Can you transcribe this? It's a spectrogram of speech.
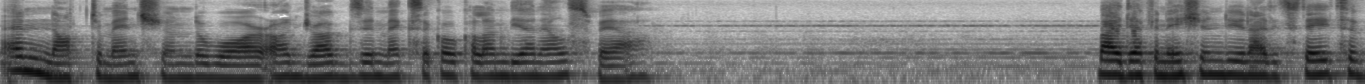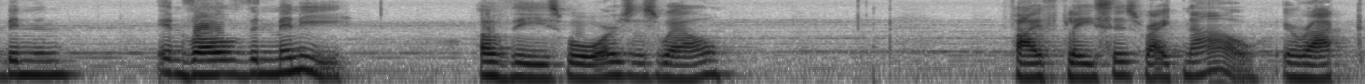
And not to mention the war on drugs in Mexico, Colombia, and elsewhere. by definition, the United States have been involved in many of these wars as well. Five places right now Iraq,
